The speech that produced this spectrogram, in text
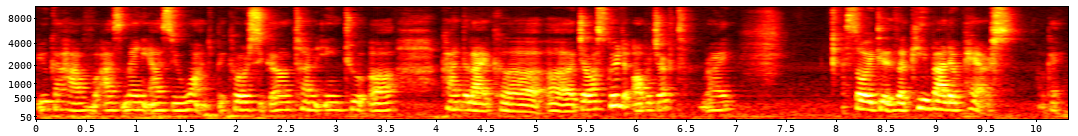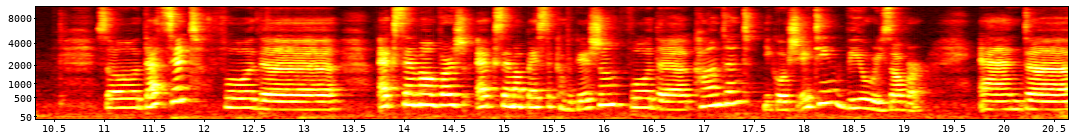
You can have as many as you want because you can turn into a kind of like a, a JavaScript object, right? So it is the key value pairs, okay? So that's it for the XML version, XML based configuration for the content negotiating view resolver. And uh,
